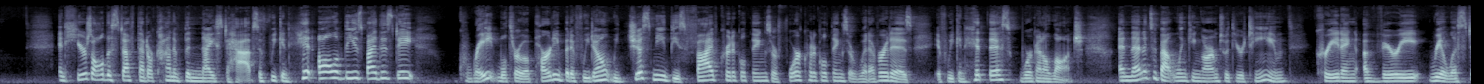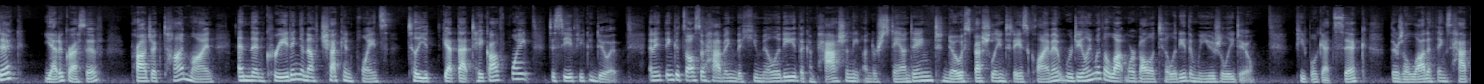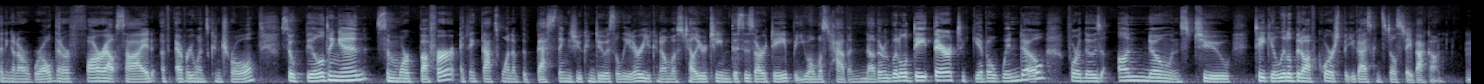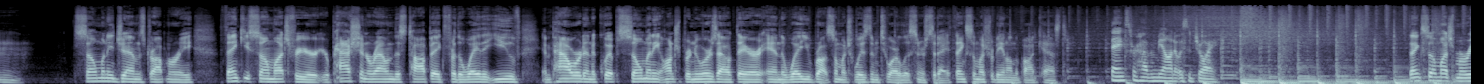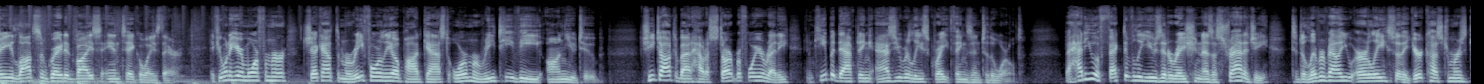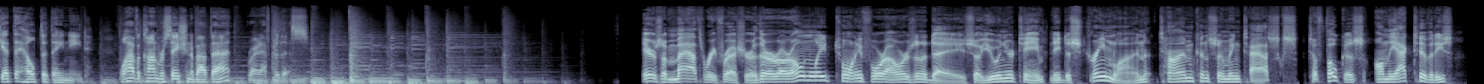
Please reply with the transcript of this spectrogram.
And here's all the stuff that are kind of the nice to have. So If we can hit all of these by this date, great, we'll throw a party. But if we don't, we just need these five critical things or four critical things or whatever it is. If we can hit this, we're going to launch. And then it's about linking arms with your team, creating a very realistic yet aggressive project timeline and then creating enough check in points till you get that takeoff point to see if you can do it. And I think it's also having the humility, the compassion, the understanding to know, especially in today's climate, we're dealing with a lot more volatility than we usually do people get sick. There's a lot of things happening in our world that are far outside of everyone's control. So, building in some more buffer, I think that's one of the best things you can do as a leader. You can almost tell your team, this is our date, but you almost have another little date there to give a window for those unknowns to take you a little bit off course, but you guys can still stay back on. Mm. So many gems drop, Marie. Thank you so much for your, your passion around this topic, for the way that you've empowered and equipped so many entrepreneurs out there, and the way you've brought so much wisdom to our listeners today. Thanks so much for being on the podcast. Thanks for having me on. It was a joy. Thanks so much, Marie. Lots of great advice and takeaways there. If you want to hear more from her, check out the Marie Forleo podcast or MarieTV on YouTube. She talked about how to start before you're ready and keep adapting as you release great things into the world. But how do you effectively use iteration as a strategy to deliver value early so that your customers get the help that they need? We'll have a conversation about that right after this. Here's a math refresher. There are only 24 hours in a day, so you and your team need to streamline time consuming tasks to focus on the activities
